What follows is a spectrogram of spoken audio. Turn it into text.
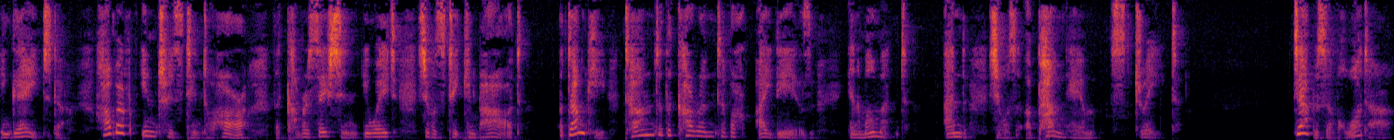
engaged, however interesting to her the conversation in which she was taking part, a donkey turned the current of her ideas in a moment, and she was upon him straight. Jugs of water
